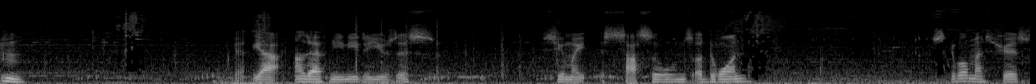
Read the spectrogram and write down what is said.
yeah, yeah, I'll definitely need to use this. See my assassins are done. Skip all messages.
